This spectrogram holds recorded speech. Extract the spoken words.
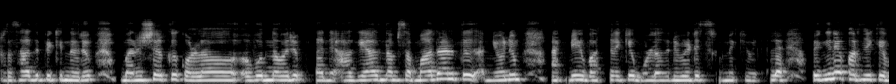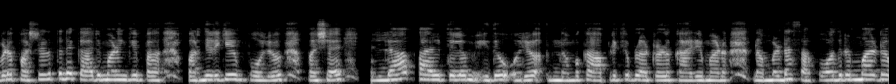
പ്രസാദിപ്പിക്കുന്നവരും മനുഷ്യർക്ക് കൊള്ളാവുന്നവരും തന്നെ. ആകയാൽ നാം സമാധാനത്തിൽ അന്യോന്യം ആത്മീയ വർദ്ധനയ്ക്കും ഉള്ളതിനു വേണ്ടി ശ്രമിക്കുക അല്ലെ? ഇങ്ങനെ പറഞ്ഞിരിക്കുക ഇവിടെ ഭക്ഷണത്തിന്റെ കാര്യമാണെങ്കിൽ പറഞ്ഞിരിക്കുകയും പോലും പക്ഷെ എല്ലാ കാര്യത്തിലും ഇത് ഒരു നമുക്ക് ആപ്ലിക്കബിൾ ആയിട്ടുള്ള കാര്യമാണ്. നമ്മളുടെ സഹോദരന്മാരുടെ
